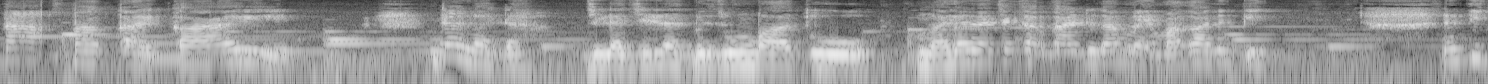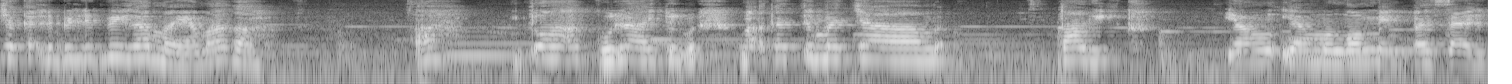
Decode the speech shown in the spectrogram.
tak pakai kain. Dah lah dah. Jelas-jelas berzumba tu. Malah nak cakap kan ada ramai marah nanti. Nanti cakap lebih-lebih ramai yang marah. Ah, itu hak aku lah. Itu, bak kata macam Tariq yang yang mengomen pasal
